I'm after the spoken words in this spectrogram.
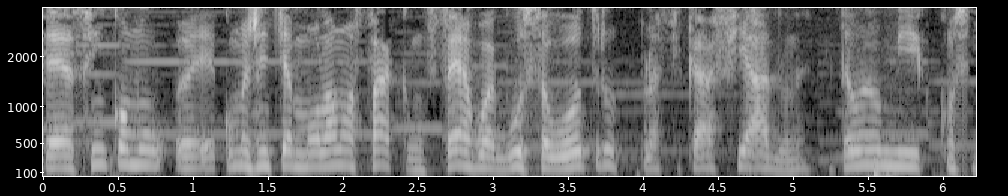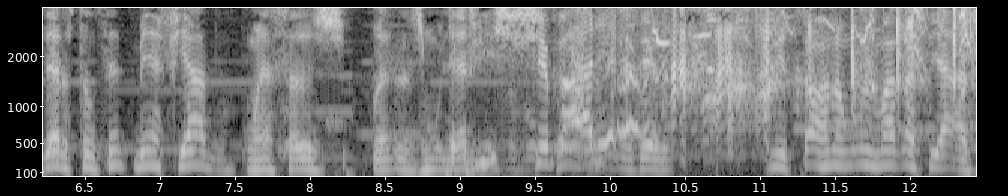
É assim como é, como a gente amolar uma faca, um ferro aguça o outro para ficar afiado, né? Então eu me considero estando sempre bem afiado com essas, com essas mulheres me Vixe, Maria. me tornam muito mais afiado.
